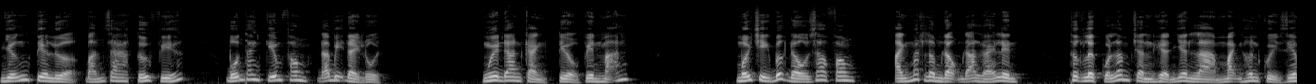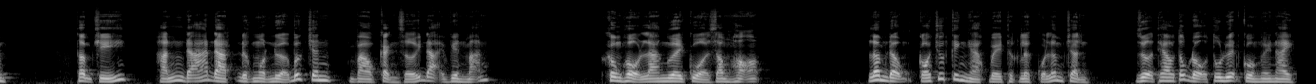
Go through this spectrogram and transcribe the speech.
Những tia lửa bắn ra tứ phía, bốn thanh kiếm phong đã bị đẩy lùi. Nguyên đan cảnh tiểu viên mãn. Mới chỉ bước đầu giao phong, ánh mắt Lâm Động đã lóe lên. Thực lực của Lâm Trần hiển nhiên là mạnh hơn quỷ diêm. Thậm chí, hắn đã đạt được một nửa bước chân vào cảnh giới đại viên mãn. Không hổ là người của dòng họ. Lâm Động có chút kinh ngạc về thực lực của Lâm Trần. Dựa theo tốc độ tu luyện của người này,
